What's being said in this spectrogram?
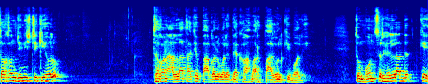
তখন জিনিসটি কি হলো? তখন আল্লাহ তাকে পাগল বলে, দেখো, আমার পাগল কি বলে? তো মনসুর হেল্লাদকে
